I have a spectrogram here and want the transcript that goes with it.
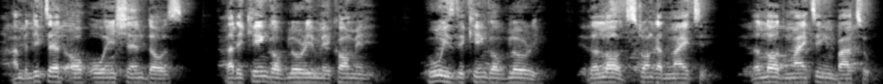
and be lifted up, O ancient doors, that the King of glory may come in. Who is the King of glory? The Lord, strong and mighty, the Lord mighty in battle.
